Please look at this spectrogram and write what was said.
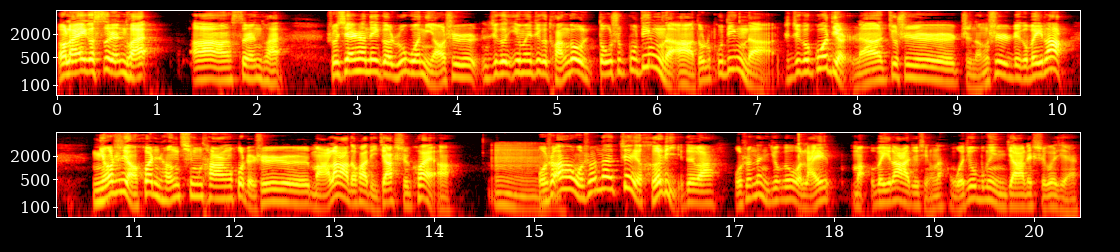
了。我来一个四人团啊，四人团。说先生，那个如果你要是这个，因为这个团购都是固定的啊，都是固定的。这个锅底儿呢，就是只能是这个微辣。你要是想换成清汤或者是麻辣的话，得加十块啊。嗯，我说啊，我说那这也合理对吧？我说那你就给我来麻微辣就行了，我就不给你加这十块钱。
